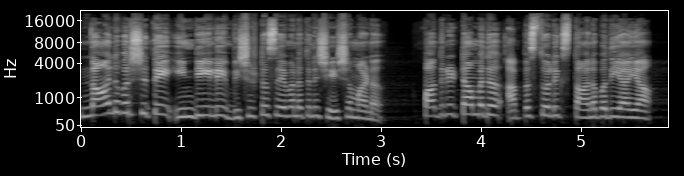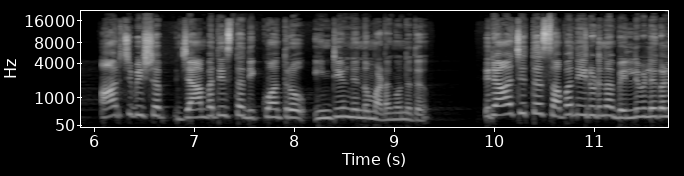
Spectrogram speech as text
നാല് വർഷത്തെ ഇന്ത്യയിലെ വിശിഷ്ട സേവനത്തിന് ശേഷമാണ് പതിനെട്ടാമത് അപ്പസ്തോലിക് സ്ഥാനപതിയായ ആർച്ച് ബിഷപ്പ് ജാമ്പതിസ്ത ദിക്വാത്രോ ഇന്ത്യയിൽ നിന്നും മടങ്ങുന്നത്. രാജ്യത്ത് സഭ നേരിടുന്ന വെല്ലുവിളികൾ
